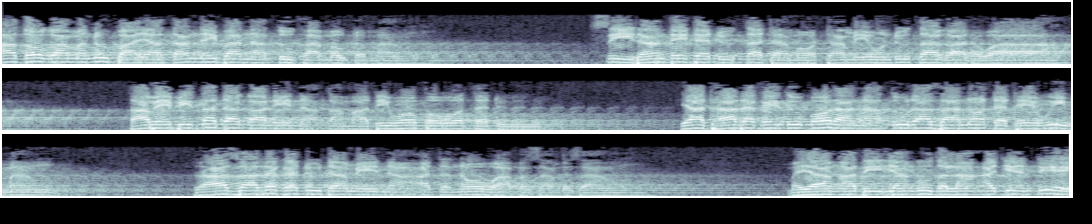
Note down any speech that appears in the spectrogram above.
အာသောကမနုပါယသနိဗ္ဗာနဒုက္ခမௌတမံစိရန်တိဋ္ဌတုတတ္တမောဓမ္မေဝန္တုသကရဝါသာဝေပိတတ္တကလေနသမ္မာဒေဝဘဝတတုယထာရခိန်သူပောဓာနာသူရာဇာနောတထေဝိမံရာဇာတကတုဓမ္မေနအတနောဝပဇံပဇံမယာငါတိယံကုသလံအကျင့်တိဟိ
